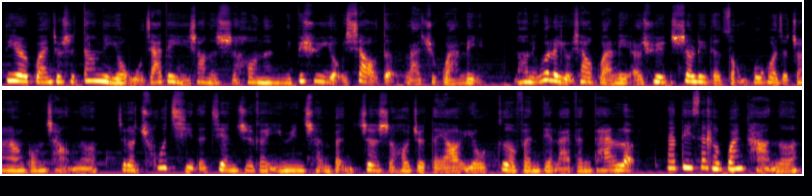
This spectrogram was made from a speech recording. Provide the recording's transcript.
第二关就是，当你有五家店以上的时候呢，你必须有效的来去管理。然后你为了有效管理而去设立的总部或者中央工厂呢，这个初期的建制跟营运成本，这时候就得要由各分店来分摊了。那第三个关卡呢，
